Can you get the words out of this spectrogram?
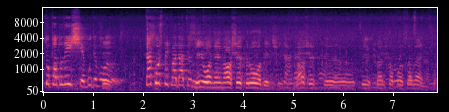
хто поближче, будемо також прикладати Всі вони наших родичів, наших е, цих першопоселенців.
